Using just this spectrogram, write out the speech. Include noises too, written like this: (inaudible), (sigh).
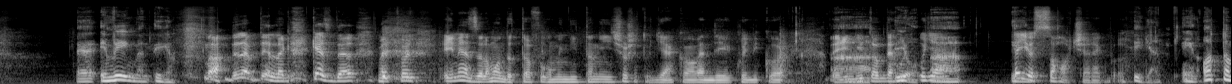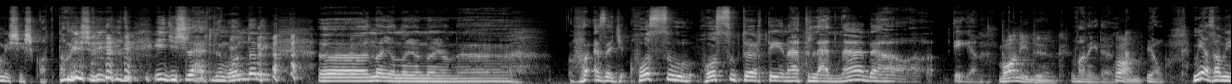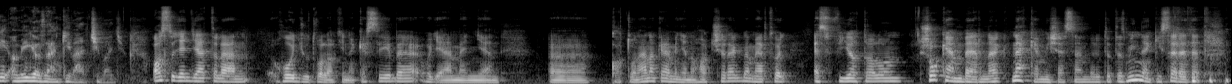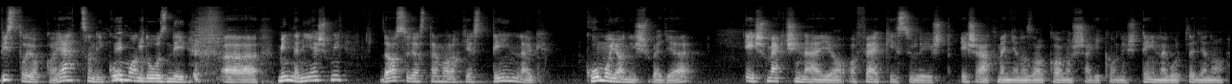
Eh, Én végigment, igen. Na, de nem tényleg, kezd el, mert hogy én ezzel a mondattal fogom indítani, így sose tudják a vendégek, hogy mikor indítok, de hogy jó, ugye á, te jössz a hadseregből. Igen. Én adtam is, és kaptam is, így, így is lehetne mondani. Nagyon-nagyon-nagyon... ö, Ez egy hosszú, hosszú történet lenne, de igen, Van időnk. van időnk. Van. Jó. Mi az, ami, ami igazán kíváncsi vagy? Azt, hogy egyáltalán hogy jut valakinek eszébe, hogy elmenjen katonának, elmenjen a hadseregbe, mert hogy ez fiatalon sok embernek, nekem is eszembe jutott, ez mindenki szeretett pisztolyokkal játszani, kommandózni, (laughs) minden ilyesmi, de az, hogy aztán valaki ezt tényleg komolyan is vegye, és megcsinálja a felkészülést, és átmenjen az alkalmasságikon, és tényleg ott legyen a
